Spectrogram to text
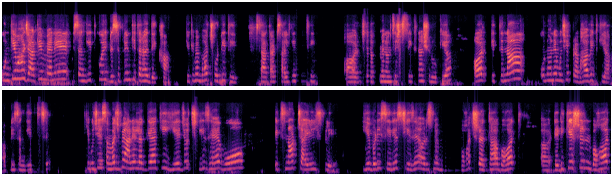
उनके वहाँ जाके मैंने संगीत को एक डिसिप्लिन की तरह देखा क्योंकि मैं बहुत छोटी थी। सात आठ साल की थी और जब मैंने उनसे सीखना शुरू किया और इतना उन्होंने मुझे प्रभावित किया अपने संगीत से कि मुझे समझ में आने लग गया कि ये जो चीज़ है वो इट्स नॉट चाइल्ड्स प्ले ये बड़ी सीरियस चीज़ है और इसमें बहुत श्रद्धा बहुत डेडिकेशन uh, बहुत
